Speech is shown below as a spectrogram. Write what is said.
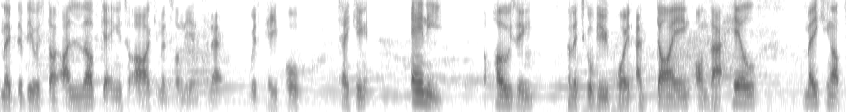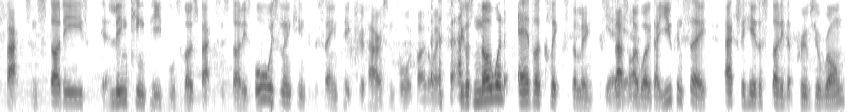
maybe the viewers don't, I love getting into arguments on the internet with people taking any opposing political viewpoint and dying on that hill, making up facts and studies, Yes. linking people to those facts and studies, always linking to the same picture of Harrison Ford, by the way, because no one ever clicks the links. Yeah, That's what I yeah. worked out. You can say, actually, here's a study that proves you're wrong.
